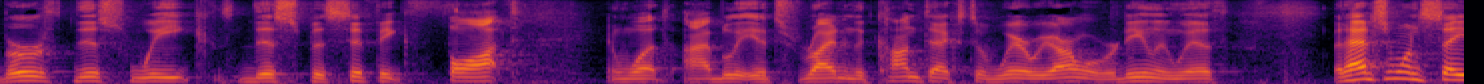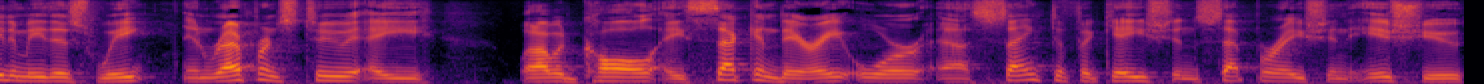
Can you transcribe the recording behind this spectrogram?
birthed this week, this specific thought, and what I believe it's right in the context of where we are what we're dealing with. But I had someone say to me this week, in reference to a what I would call a secondary or a sanctification separation issue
